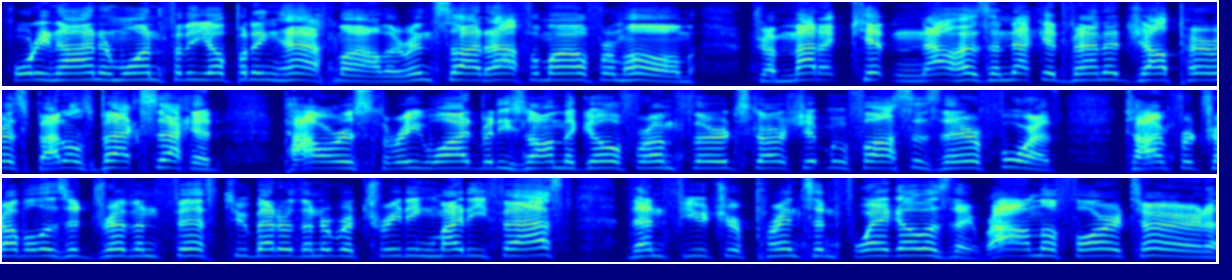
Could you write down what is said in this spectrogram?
49 and 1 for the opening half mile. They're inside half a mile from home. Dramatic Kitten now has a neck advantage. Alperis battles back second. Power is three wide, but he's on the go from third. Starship Mufasa's there fourth. Time for Trouble is a driven fifth, two better than a retreating Mighty Fast. Then Future Prince and Fuego as they round the far turn.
